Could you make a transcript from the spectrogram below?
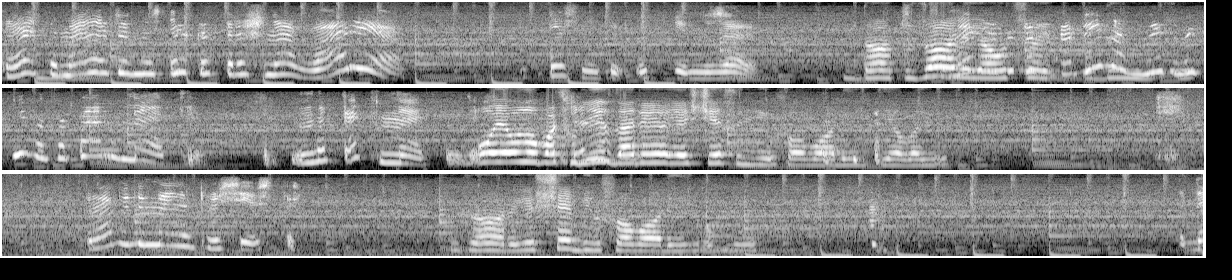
Знаєте, у мене тут настільки страшна аварія. Підписники усім зараз. Да, тут зараз я оцей. Кабіна висіла за пару метрів. На 5 метрів. Ой, я воно бачу ліс, зараз я ще сильнішу аварію зроблю. Пробуй до мене присісти. Зараз я ще більшу аварію зроблю. Де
